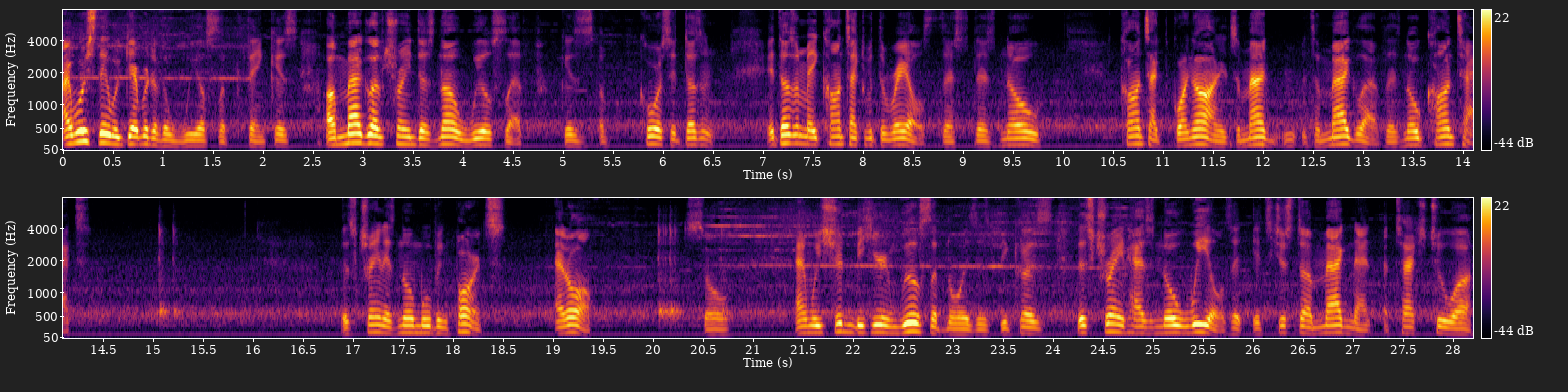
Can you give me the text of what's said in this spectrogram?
I wish they would get rid of the wheel slip thing, cause a maglev train does not wheel slip, cause of course it doesn't. It doesn't make contact with the rails. There's there's no contact going on. It's a mag it's a maglev. There's no contact. This train has no moving parts at all. So, and we shouldn't be hearing wheel slip noises because this train has no wheels. It, it's just a magnet attached to a,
